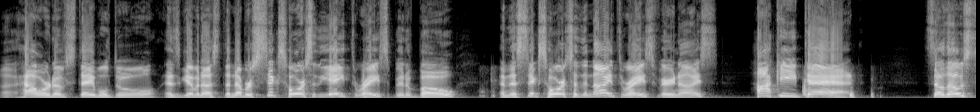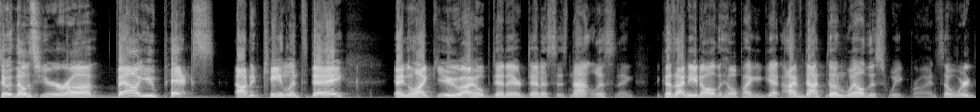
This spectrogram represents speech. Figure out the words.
uh, Howard of Stable Duel has given us the number six horse of the eighth race, Bit of Bow, and the six horse of the ninth race, very nice, Hockey Dad. so those two, those are your uh, value picks out at Keeneland today. And like you, I hope Dead Air Dennis is not listening because I need all the help I can get. I've not done well this week, Brian. So we're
